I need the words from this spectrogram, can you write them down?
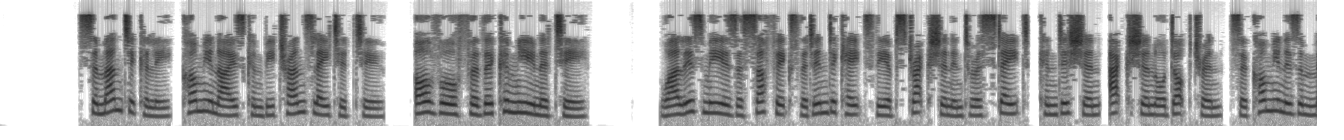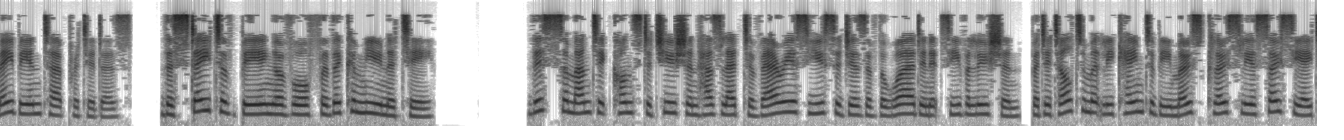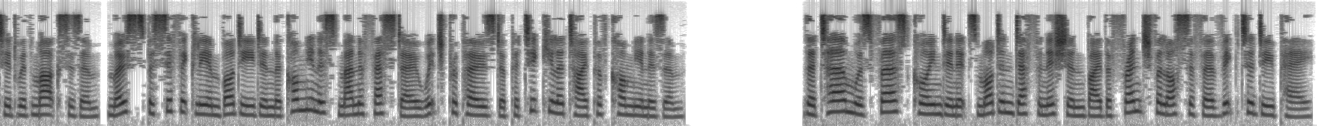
Semantically, communis can be translated to of or for the community, while isme is a suffix that indicates the abstraction into a state, condition, action or doctrine, so communism may be interpreted as the state of being of or for the community. This semantic constitution has led to various usages of the word in its evolution, but it ultimately came to be most closely associated with Marxism, most specifically embodied in the Communist Manifesto which proposed a particular type of communism. The term was first coined in its modern definition by the French philosopher Victor d'Hupay.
